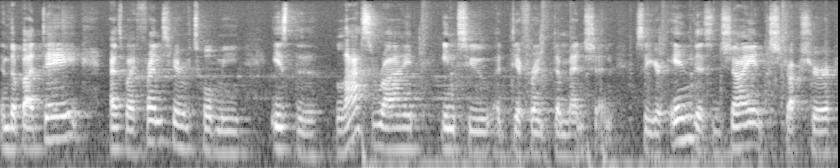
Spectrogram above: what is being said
And the bade, as my friends here have told me, is the last ride into a different dimension. So you're in this giant structure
